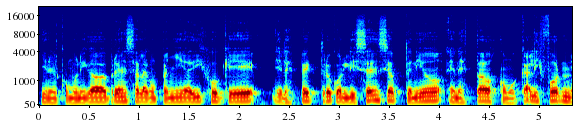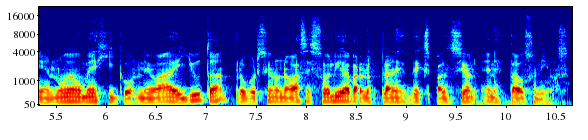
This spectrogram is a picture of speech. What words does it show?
Y en el comunicado de prensa la compañía dijo que el espectro con licencia obtenido en estados como California, Nuevo México, Nevada y Utah proporciona una base sólida para los planes de expansión en Estados Unidos.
